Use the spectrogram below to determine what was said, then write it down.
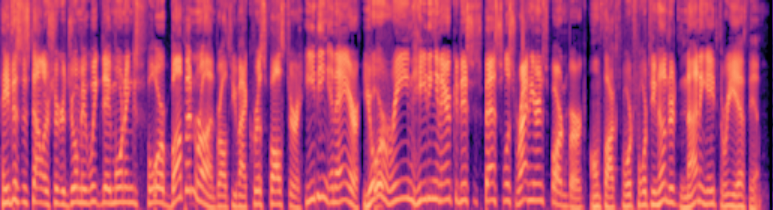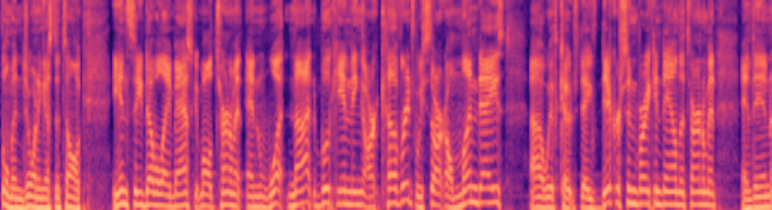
Hey, this is Tyler Sugar. Join me weekday mornings for Bump and Run, brought to you by Chris Foster Heating and Air, your Rheem heating and air conditioning specialist right here in Spartanburg on Fox Sports 1400, 98.3 FM. Gentlemen joining us to talk NCAA basketball tournament and whatnot, bookending our coverage. We start on Mondays uh, with Coach Dave Dickerson breaking down the tournament, and then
